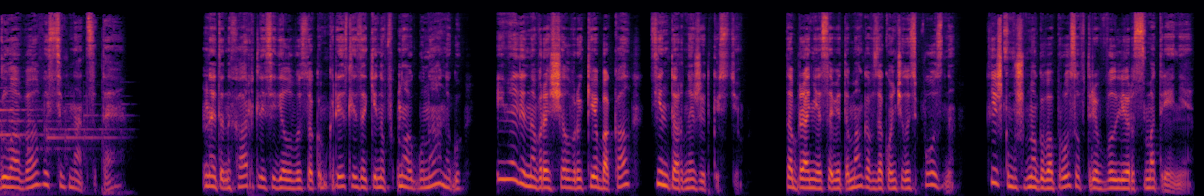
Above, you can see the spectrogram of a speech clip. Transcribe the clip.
Глава 18 Нэтан Хартли сидел в высоком кресле, закинув ногу на ногу, и медленно вращал в руке бокал с янтарной жидкостью. Собрание Совета магов закончилось поздно, слишком уж много вопросов требовали рассмотрения,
